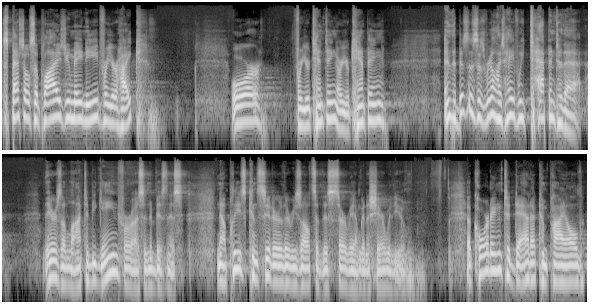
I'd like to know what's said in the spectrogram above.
special supplies you may need for your hike or for your tenting or your camping. And the businesses realize hey, if we tap into that, there's a lot to be gained for us in the business. Now, please consider the results of this survey I'm going to share with you. According to data compiled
